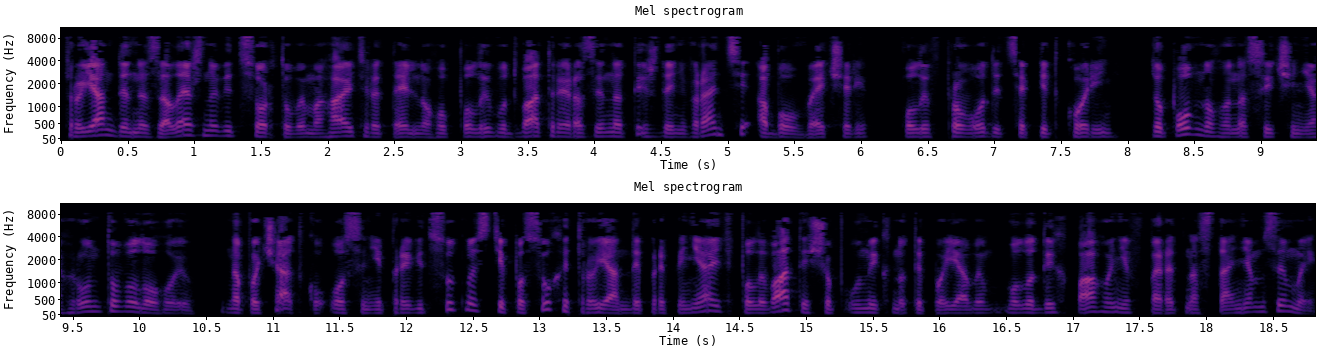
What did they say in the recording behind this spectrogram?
Троянди незалежно від сорту вимагають ретельного поливу 2-3 рази на тиждень вранці або ввечері. Полив проводиться під корінь до повного насичення ґрунту вологою. На початку осені при відсутності посухи троянди припиняють поливати, щоб уникнути появи молодих пагонів перед настанням зими.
